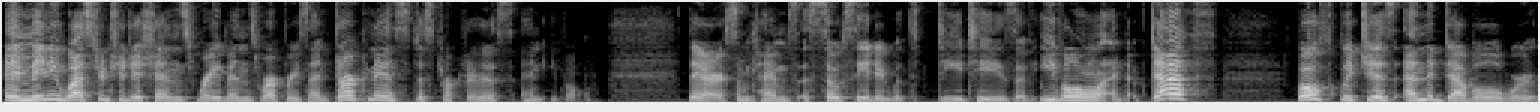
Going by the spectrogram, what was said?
in many Western traditions, ravens represent darkness, destructiveness, and evil. They are sometimes associated with deities of evil and of death. Both witches and the devil were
